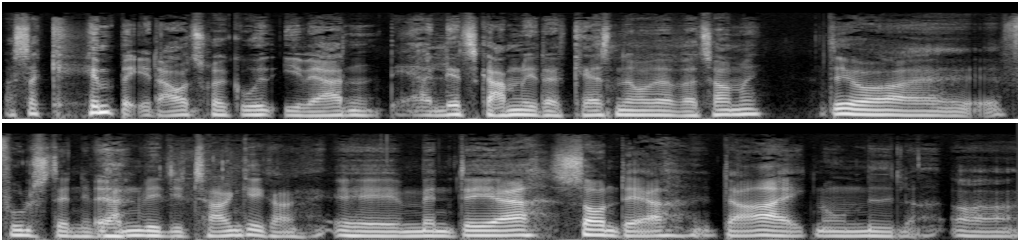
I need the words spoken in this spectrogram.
og så kæmpe et aftryk ud i verden. Det er lidt skamligt, at kassen er ved at være tom, ikke? Det var øh, fuldstændig ja. vanvittig tankegang. Øh, men det er sådan, det er. Der er ikke nogen midler, og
